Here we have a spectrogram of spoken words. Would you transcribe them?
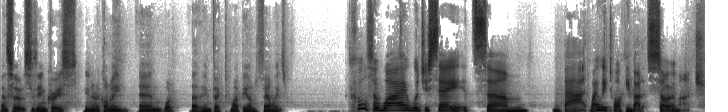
and services increase in an economy and what that impact might be on families. Cool. So, why would you say it's um, bad? Why are we talking about it so much?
